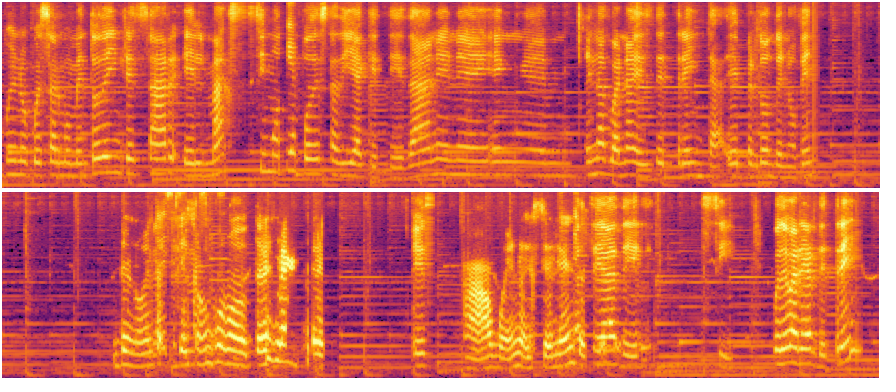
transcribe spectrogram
Bueno, pues al momento de ingresar, el máximo tiempo de estadía que te dan en, en, la aduana es de 30, eh, perdón, de 90. De 90, que son como tres meses. ah, bueno, excelente. Sea de, sí, puede variar de 30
